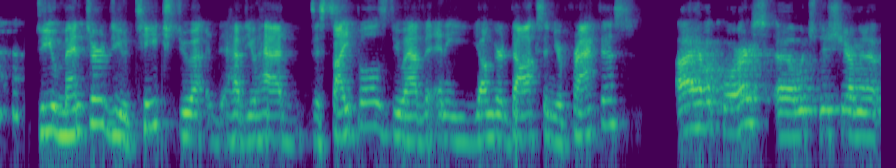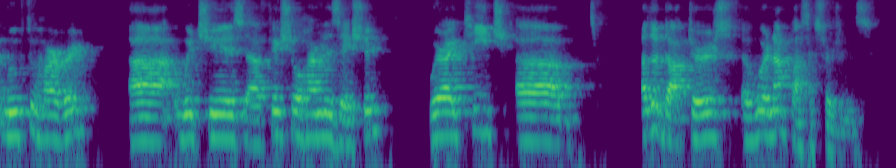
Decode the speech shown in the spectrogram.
do you mentor? Do you teach? Do you have you had disciples? Do you have any younger docs in your practice? I have a course, uh, which this year I'm going to move to Harvard uh, which is uh, facial harmonization, where I teach uh, other doctors who are not plastic surgeons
